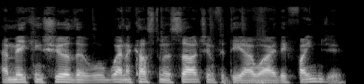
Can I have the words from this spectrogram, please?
And making sure that when a customer is searching for DIY, they find you?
